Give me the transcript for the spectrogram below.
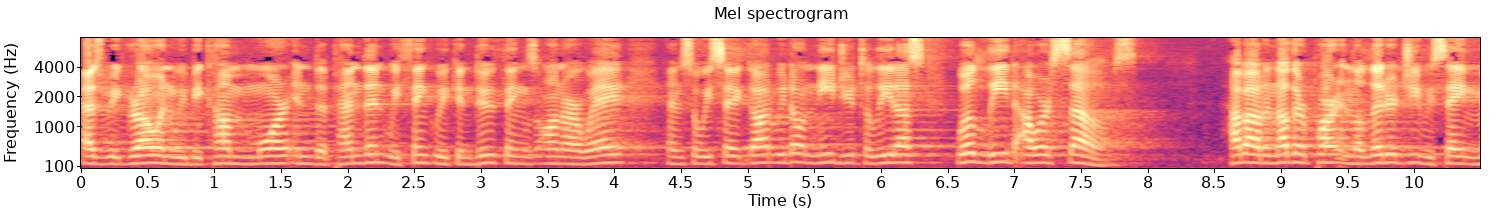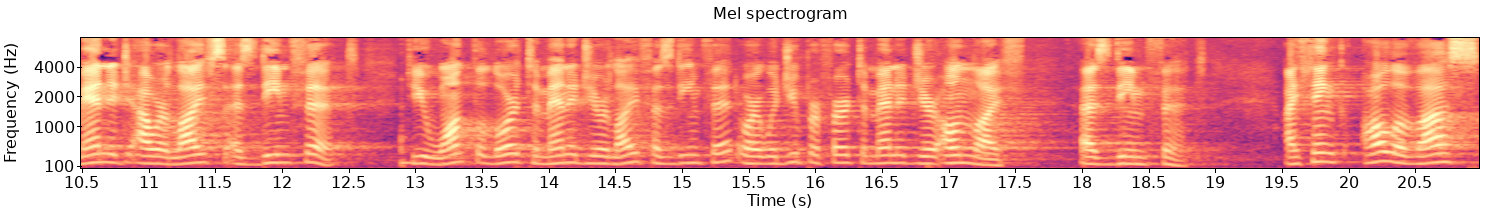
as we grow and we become more independent. We think we can do things on our way. And so we say, God, we don't need you to lead us. We'll lead ourselves. How about another part in the liturgy? We say, manage our lives as deemed fit. Do you want the Lord to manage your life as deemed fit, or would you prefer to manage your own life as deemed fit? I think all of us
